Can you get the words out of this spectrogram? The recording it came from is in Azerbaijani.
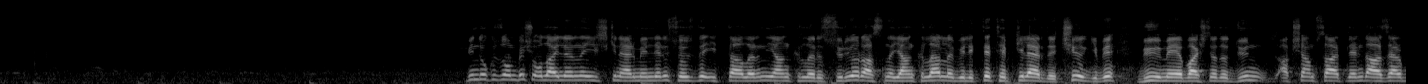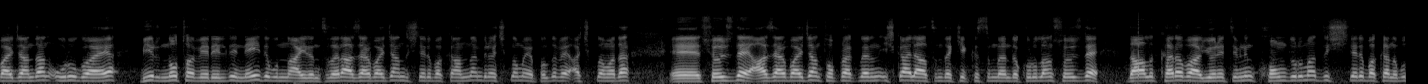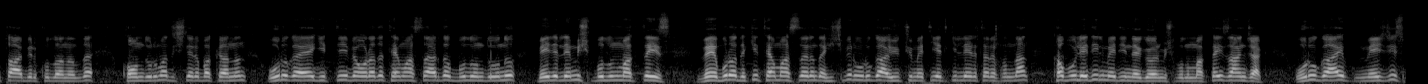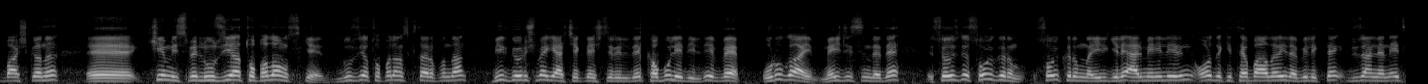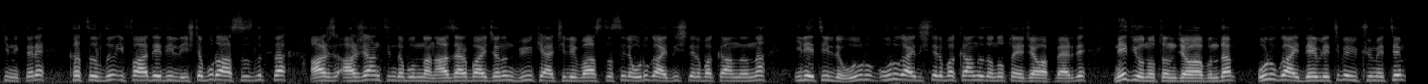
1915 olaylarına ilişkin Ermenilerin sözde iddialarının yankıları sürüyor. Aslında yankılarla birlikte tepkiler de çığ gibi büyümeye başladı. Dün akşam saatlerinde Azerbaycan'dan Uruguay'a bir nota verildi. Neydi bunun ayrıntıları? Azerbaycan Dışişleri Bakanlığı'ndan bir açıklama yapıldı ve açıklamada e, sözde Azerbaycan topraklarının işgal altındaki kısımlarında kurulan sözde Dağlık Karabağ yönetiminin kondurma Dışişleri Bakanı bu tabir kullanıldı. Kondurma Dışişleri Bakanı'nın Uruguay'a gittiği ve orada temaslarda bulunduğunu belirlemiş bulunmaktayız. Ve buradaki temaslarında hiçbir Uruguay hükümeti yetkilileri tarafından kabul edilmediğini de görmüş bulunmaktayız. Ancak Uruguay Meclis Başkanı e, kim ismi Luzia Topalonski. Luzia Topalonski tarafından bir görüşme gerçekleştirildi, kabul edildi ve Uruguay Meclisi'nde de sözde soykırım, soykırımla ilgili Ermenilerin oradaki tebaalarıyla birlikte düzenlenen etkinliklere katıldığı ifade edildi. İşte bu rahatsızlık da Ar- Arjantin'de bulunan Azerbaycan'ın Büyükelçiliği vasıtasıyla Uruguay Dışişleri Bakanlığı'na iletildi. Ur- Uruguay Dışişleri Bakanlığı da notaya cevap verdi. Ne diyor notanın cevabında? Uruguay devleti ve hükümeti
